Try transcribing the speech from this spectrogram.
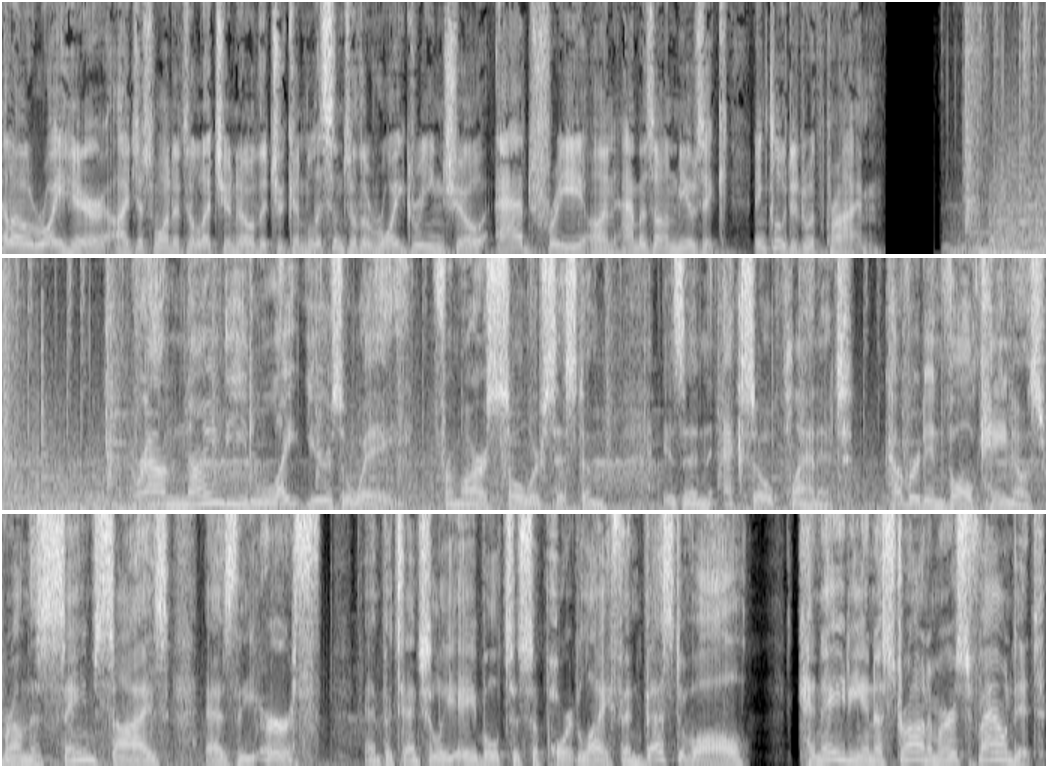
Hello, Roy here. I just wanted to let you know that you can listen to The Roy Green Show ad free on Amazon Music, included with Prime. Around 90 light years away from our solar system is an exoplanet covered in volcanoes around the same size as the Earth and potentially able to support life. And best of all, Canadian astronomers found it.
